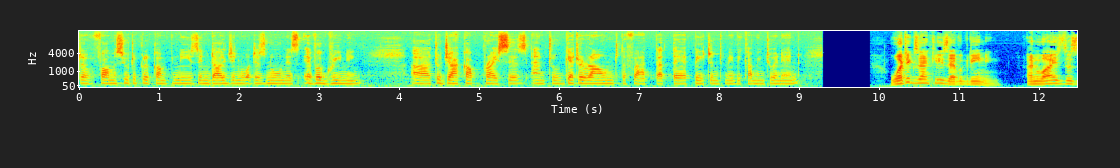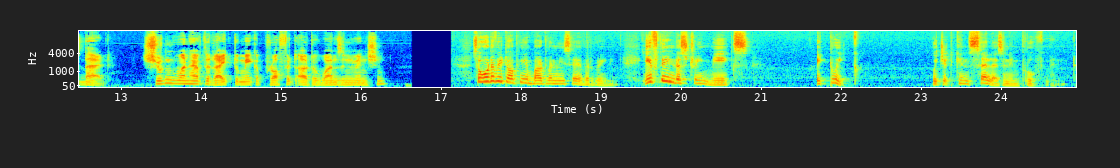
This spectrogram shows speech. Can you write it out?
uh, pharmaceutical companies indulge in what is known as evergreening uh, to jack up prices and to get around the fact that their patent may be coming to an end. What exactly is evergreening and why is this bad? Shouldn't one have the right to make a profit out of one's invention? So, what are we talking about when we say evergreening? If the industry makes a tweak which it can sell as an improvement,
